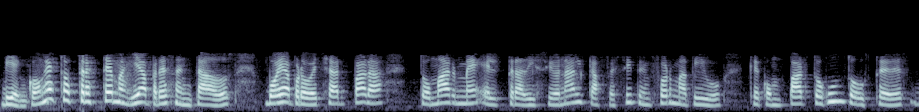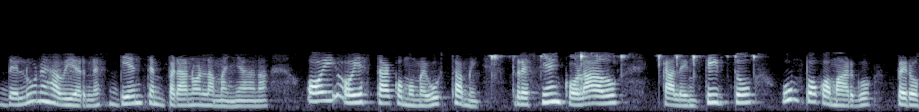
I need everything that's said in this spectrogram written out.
Bien, con estos tres temas ya presentados, voy a aprovechar para tomarme el tradicional cafecito informativo que comparto junto a ustedes de lunes a viernes bien temprano en la mañana. Hoy, hoy está como me gusta a mí, recién colado, calentito, un poco amargo, pero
